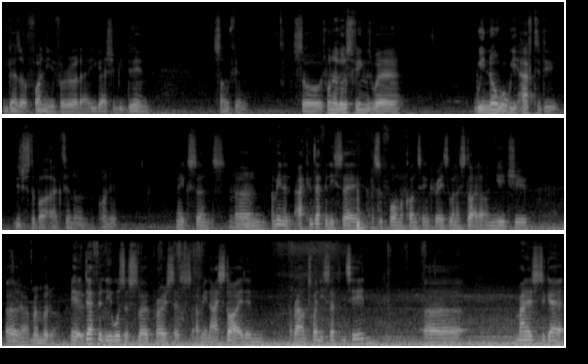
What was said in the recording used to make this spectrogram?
you guys are funny for real. Like you guys should be doing something. So it's one of those things where we know what we have to do. It's just about acting on on it. Makes sense. Mhm. Um, I mean, I can definitely say, as a former content creator, when I started out on YouTube, um, yeah, I remember though. it yeah. definitely was a slow process. I mean, I started in around 2017, uh, managed to get,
